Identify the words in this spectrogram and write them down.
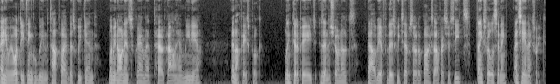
Anyway, what do you think will be in the top 5 this weekend? Let me know on Instagram at Tyler Callahan Media and on Facebook. Link to the page is in the show notes. That'll be it for this week's episode of Box Office Receipts. Thanks for listening and see you next week.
